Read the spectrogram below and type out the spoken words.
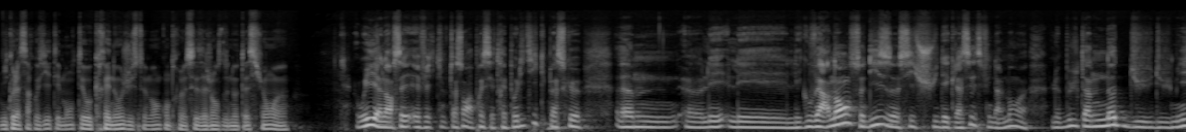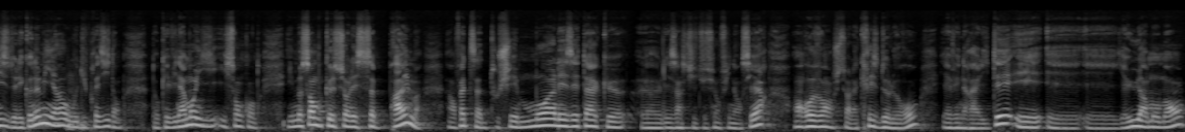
Nicolas Sarkozy était monté au créneau justement contre ces agences de notation. Euh, oui, alors c'est effectivement, de toute façon, après c'est très politique parce que euh, euh, les, les, gouvernants se disent si je suis déclassé, c'est finalement euh, le bulletin de note du, ministre de l'économie hein, ou mm. du président. Donc évidemment, ils, sont contre. Il me semble que sur les subprimes, en fait, ça touchait moins les États que les institutions financières. En revanche, sur la crise de l'euro, il y avait une réalité et, y a eu un moment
